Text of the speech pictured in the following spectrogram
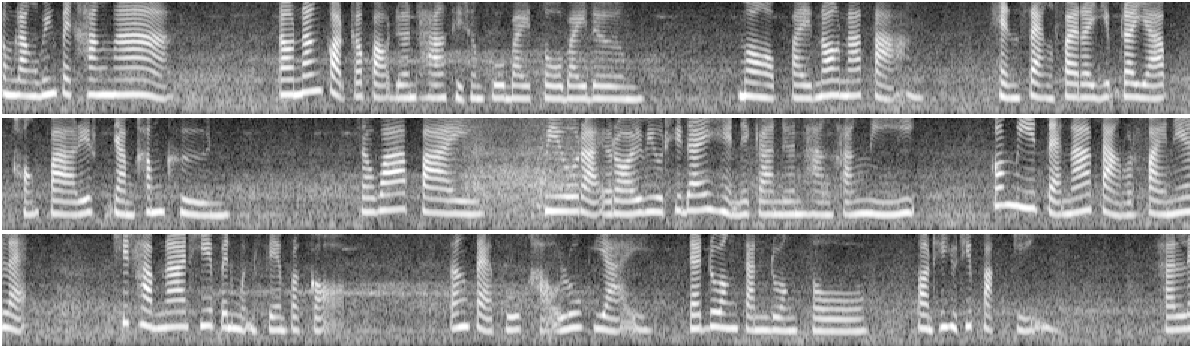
กำลังวิ่งไปข้างหน้า เรานั่งกอดกระเป๋าเดินทางสีชมพูใบโตใบเดิม มองออกไปนอกหน้าต่าง เห็นแสงไฟระยิบระยับของปารีสยามค่ำคืน จะว่าไปวิวหลายร้อยวิวที่ได้เห็นในการเดินทางครั้งนี้ ก็มีแต่หน้าต่างรถไฟนี่แหละ ที่ทำหน้าที่เป็นเหมือนเฟรมประกอบ ตั้งแต่ภูเขาลูกใหญ่ และดวงจันทร์ดวงโต ตอนที่อยู่ที่ปักกิ่ง ทะเล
